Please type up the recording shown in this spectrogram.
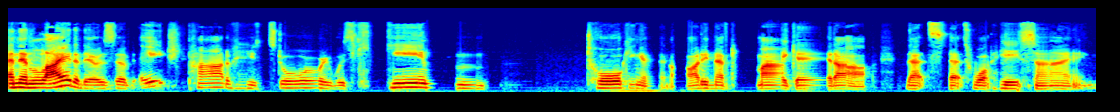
And then later there was a, each part of his story was him talking it. I didn't have to make it up. That's that's what he's saying,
